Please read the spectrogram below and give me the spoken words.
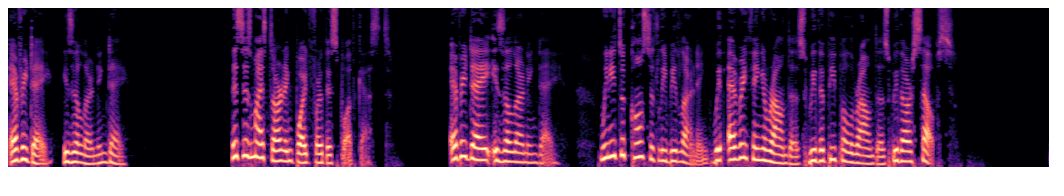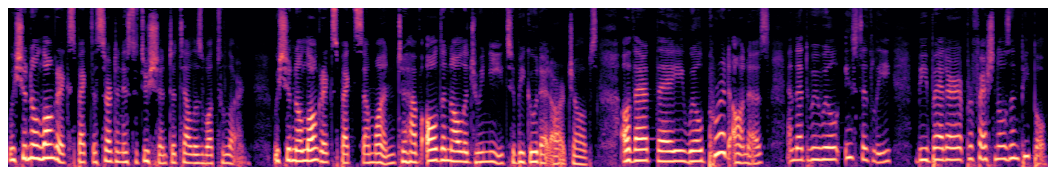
Every day is a learning day. This is my starting point for this podcast. Every day is a learning day. We need to constantly be learning with everything around us, with the people around us, with ourselves. We should no longer expect a certain institution to tell us what to learn. We should no longer expect someone to have all the knowledge we need to be good at our jobs, or that they will pour it on us and that we will instantly be better professionals and people.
